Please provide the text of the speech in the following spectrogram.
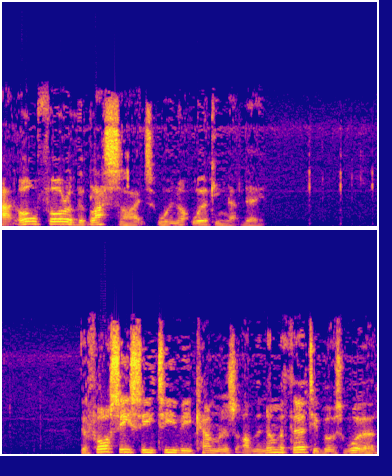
at all four of the blast sites were not working that day. The four CCTV cameras on the number 30 bus were,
